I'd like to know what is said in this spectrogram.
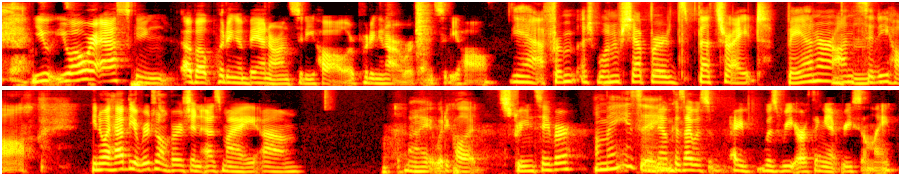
you you all were asking about putting a banner on City Hall or putting an artwork on City Hall. Yeah, from one of Shepard's. That's right. Banner on Mhm. City Hall. You know, I have the original version as my um my what do you call it screensaver Amazing. you know because i was i was re-earthing it recently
